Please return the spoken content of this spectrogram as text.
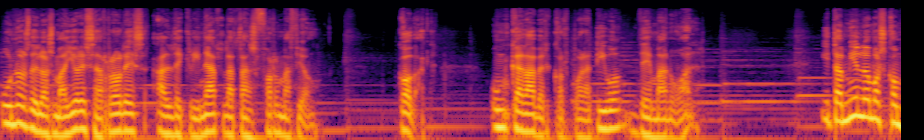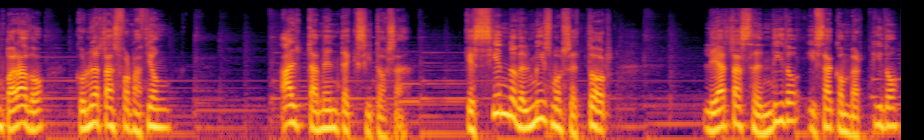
uno de los mayores errores al declinar la transformación. Kodak, un cadáver corporativo de manual. Y también lo hemos comparado con una transformación altamente exitosa, que siendo del mismo sector, le ha trascendido y se ha convertido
